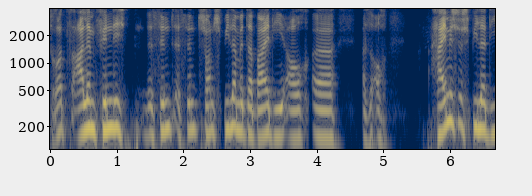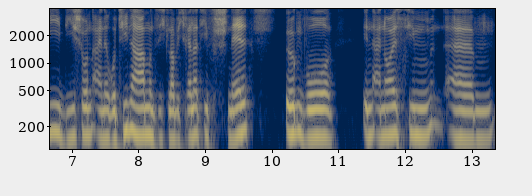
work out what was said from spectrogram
trotz allem finde ich, es sind, es sind schon Spieler mit dabei, die auch, äh, also auch heimische Spieler, die, die schon eine Routine haben und sich, glaube ich, relativ schnell irgendwo in ein neues Team ähm,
